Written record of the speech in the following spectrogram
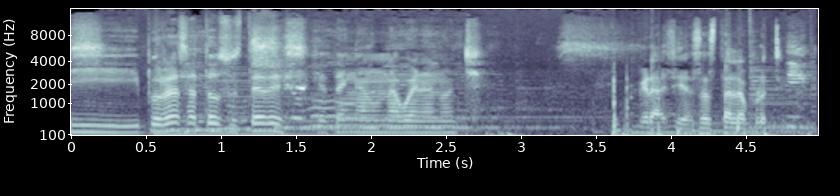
Y pues gracias a todos ustedes, que tengan una buena noche. Gracias, hasta la próxima.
